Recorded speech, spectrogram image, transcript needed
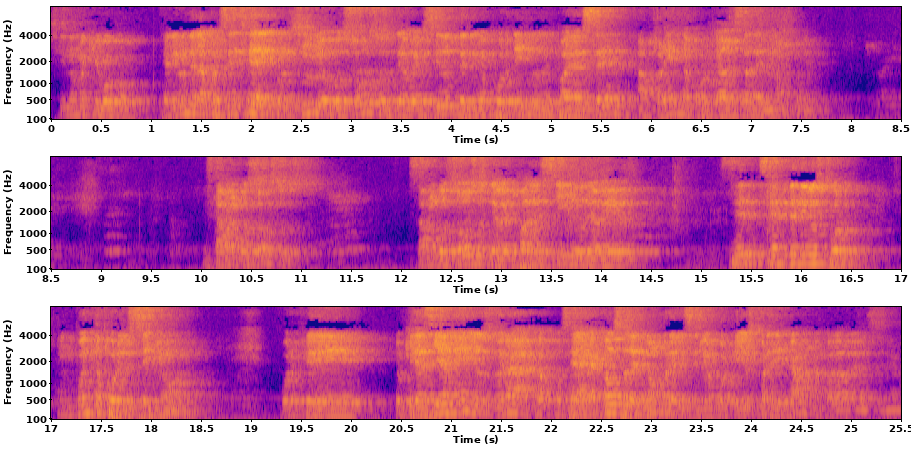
si no me equivoco, salieron de la presencia del concilio gozosos de haber sido tenidos por dignos de padecer afrenta por causa del nombre. Estaban gozosos, estaban gozosos de haber padecido, de haber ser, ser tenidos por, en cuenta por el Señor, porque lo que hacían ellos no era, o sea, era causa del nombre del Señor, porque ellos predicaban la palabra del Señor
